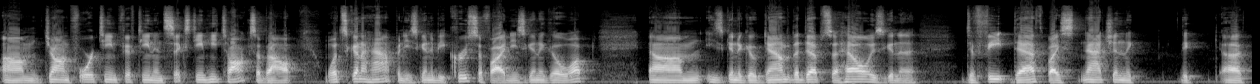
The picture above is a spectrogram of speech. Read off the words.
um, John 14, 15, and 16, he talks about what's going to happen. He's going to be crucified and he's going to go up. Um, he's going to go down to the depths of hell. He's going to defeat death by snatching the, the, uh,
